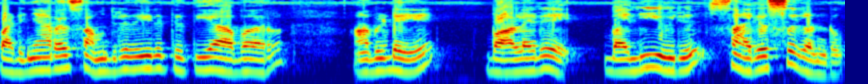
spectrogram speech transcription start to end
പടിഞ്ഞാറേ സമുദ്രതീരത്തെത്തിയ അവർ അവിടെ വളരെ വലിയൊരു സരസ് കണ്ടു.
